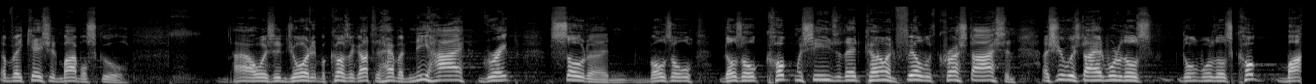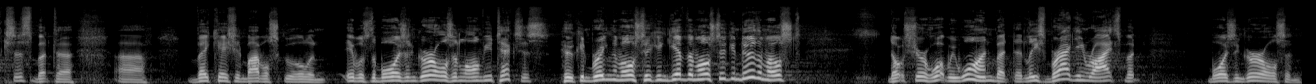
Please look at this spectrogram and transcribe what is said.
of vacation Bible school. I always enjoyed it because I got to have a knee high grape soda and those old, those old Coke machines that they'd come and filled with crushed ice. And I sure wished I had one of those, one of those Coke boxes, but uh, uh, vacation Bible school. And it was the boys and girls in Longview, Texas, who can bring the most, who can give the most, who can do the most. Don't sure what we won, but at least bragging rights, but boys and girls. And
